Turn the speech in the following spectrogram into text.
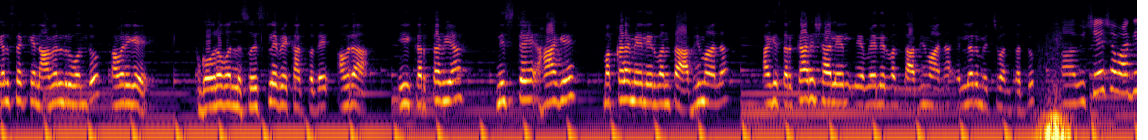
ಕೆಲಸಕ್ಕೆ ನಾವೆಲ್ಲರೂ ಒಂದು ಅವರಿಗೆ ಗೌರವವನ್ನು ಸಲ್ಲಿಸಲೇಬೇಕಾಗ್ತದೆ. ಅವರ ಈ ಕರ್ತವ್ಯ ನಿಷ್ಠೆ, ಹಾಗೆ ಮಕ್ಕಳ ಮೇಲಿರುವಂತಹ ಅಭಿಮಾನ, ಹಾಗೆ ಸರ್ಕಾರಿ ಶಾಲೆಯ ಮೇಲಿರುವಂತಹ ಅಭಿಮಾನ ಎಲ್ಲರೂ ಮೆಚ್ಚುವಂತದ್ದು ವಿಶೇಷವಾಗಿ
